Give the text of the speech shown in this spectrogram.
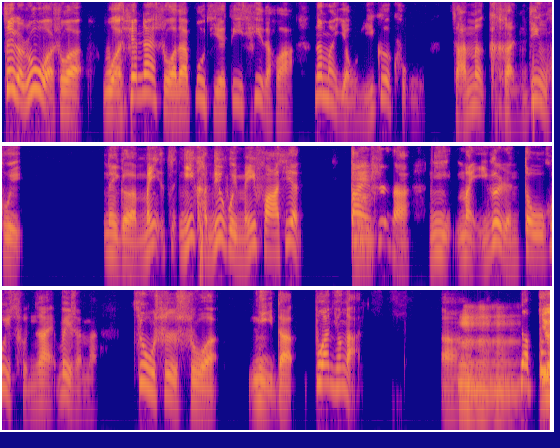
这个，如果说我现在说的不接地气的话，那么有一个苦，咱们肯定会那个没，你肯定会没发现，但嗯。是呢，你每一个人都会存在，为什么？就是说你的不安全感啊。嗯嗯嗯那嗯，越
